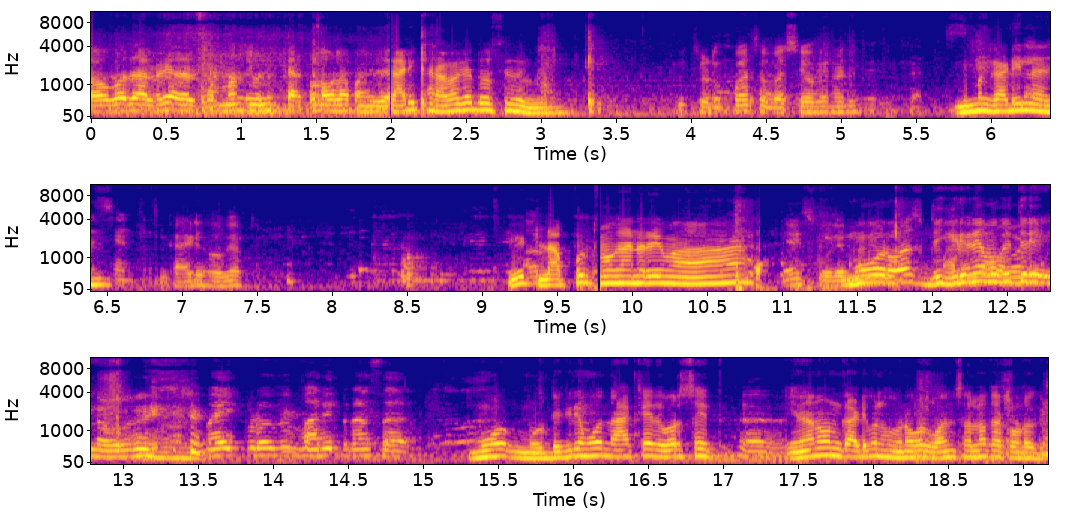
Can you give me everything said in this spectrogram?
ಹೋಗೋದಲ್ರಿ ಅದ್ರ ಸಂಬಂಧ ಇವ್ನಿಗೆ ಕರ್ಕೊಂಡು ಹೋಗ್ಲಾ ಬಂದಿದೆ ಗಾಡಿ ಖರಾಬ್ ಆಗ್ಯದ ದೋಸ್ತ ಇದು चुड़कुआ से बसे हो गए गाड़ी ನಿಮ್ಮ ಗಾಡಿ ಇಲ್ಲ गाड़ी हो गया ಇಟ್ ಲಪುಟ್ ಮಗನ್ರಿ ಮಾ ಮೂರ್ ವರ್ಷ ಡಿಗ್ರಿನೇ ಮುಗಿತ್ರಿ ಬೈಕ್ ಬಿಡೋದು ಭಾರಿ ತ್ರಾಸ ಮೂರ್ ಮೂರ್ ಡಿಗ್ರಿ ಮುಗಿದ್ ನಾಲ್ಕೈದು ವರ್ಷ ಆಯ್ತು. ಏನೋ ಒಂದ್ ಗಾಡಿ ಮೇಲೆ ಹೋಗೋಣ ಒಂದ್ ಸಲ ಕರ್ಕೊಂಡು ಹೋಗಿ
